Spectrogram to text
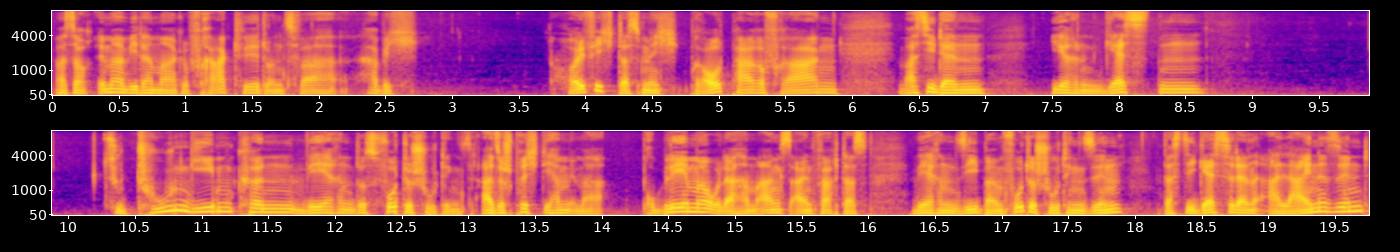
was auch immer wieder mal gefragt wird. Und zwar habe ich häufig, dass mich Brautpaare fragen, was sie denn ihren Gästen zu tun geben können während des Fotoshootings. Also sprich, die haben immer Probleme oder haben Angst einfach, dass während sie beim Fotoshooting sind, dass die Gäste dann alleine sind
